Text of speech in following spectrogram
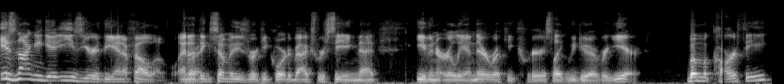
it's not going to get easier at the NFL level. And right. I think some of these rookie quarterbacks, we're seeing that even early in their rookie careers, like we do every year. But McCarthy,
